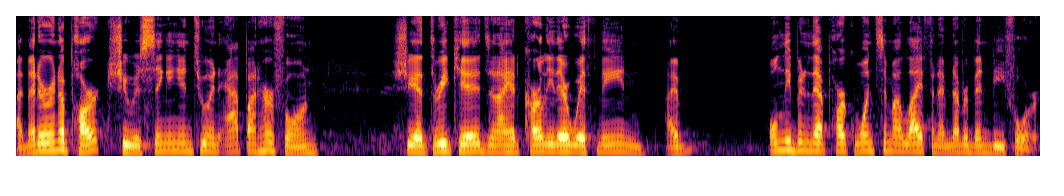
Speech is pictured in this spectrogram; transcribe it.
I met her in a park. She was singing into an app on her phone. She had three kids, and I had Carly there with me. And I've only been in that park once in my life, and I've never been before.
